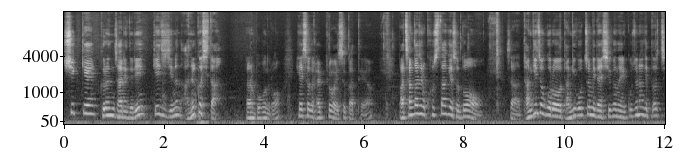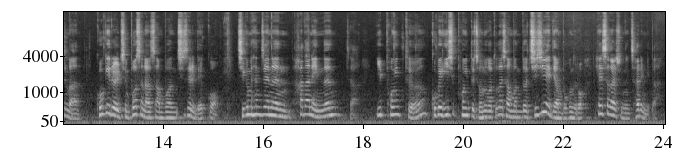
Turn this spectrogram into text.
쉽게 그런 자리들이 깨지지는 않을 것이다. 라는 부분으로 해석을 할 필요가 있을 것 같아요. 마찬가지로 코스닥에서도 자 단기적으로 단기 고점에 대한 시그널이 꾸준하게 떴지만 거기를 지금 벗어나서 한번 시세를 냈고 지금 현재는 하단에 있는 자, 이 포인트 920포인트 전후가 또다시 한번 더 지지에 대한 부분으로 해석할 수 있는 자리입니다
